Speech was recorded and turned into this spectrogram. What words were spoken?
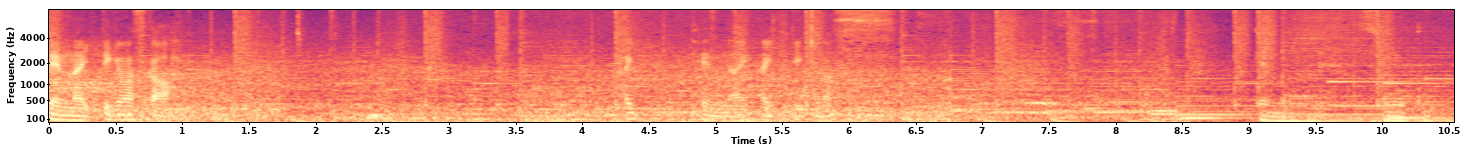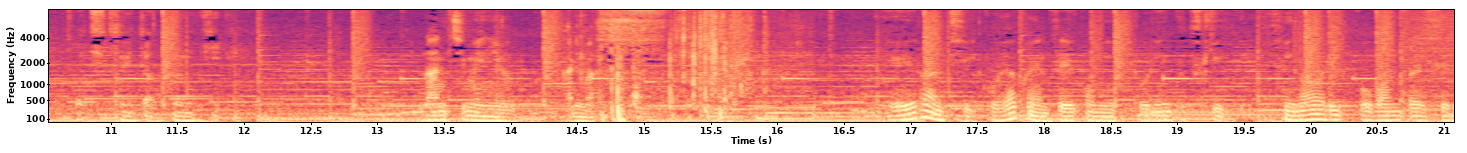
店内行ってきますか。入っていきます。店内はねすごく落ち着いた雰囲気。ランチメニューあります。A ランチ500円税込みドリンク付き。日替わりおばんざいセッ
